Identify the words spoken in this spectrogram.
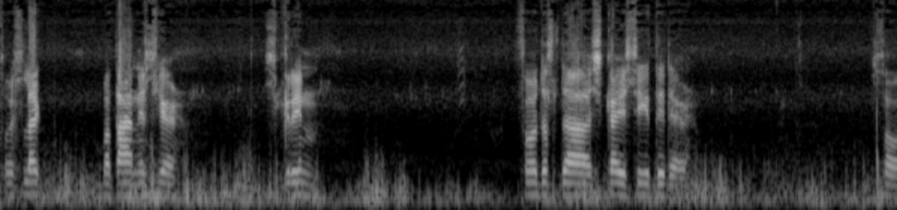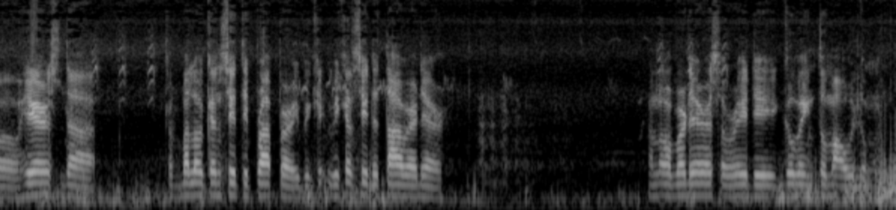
So it's like Batanes here. It's green. So that's the Sky City there. So here's the Balogan City proper. We can see the tower there. And over there is already going to Maulong.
